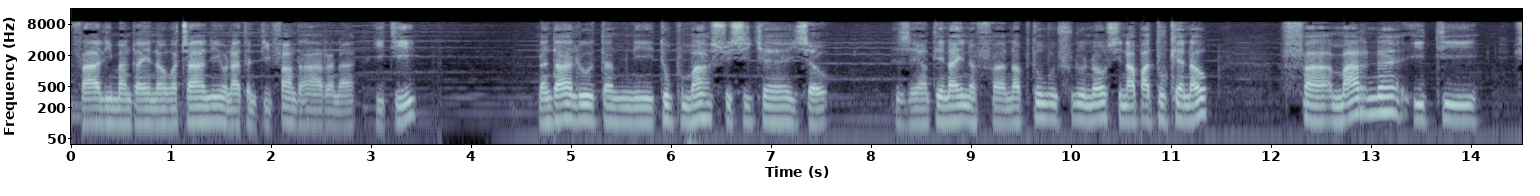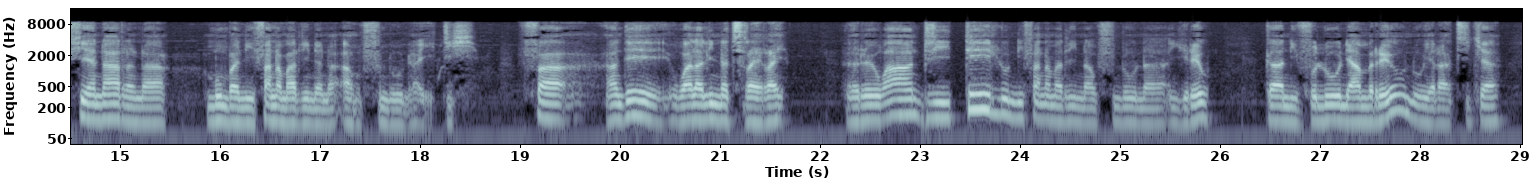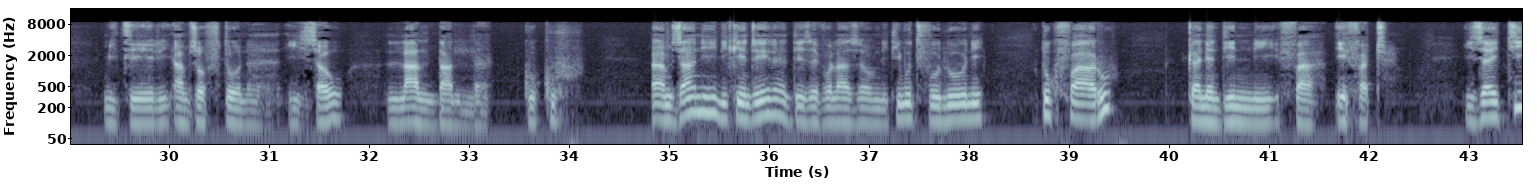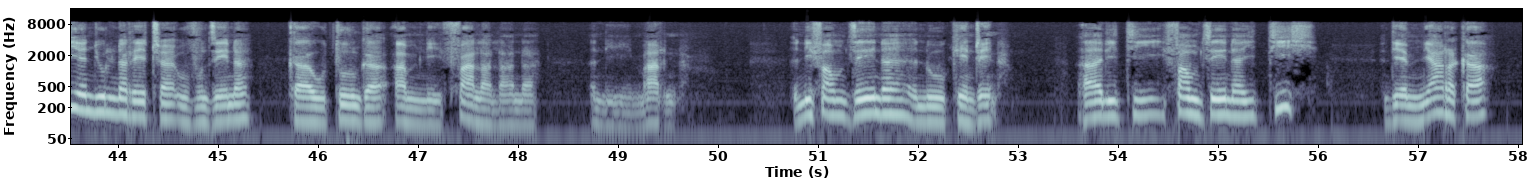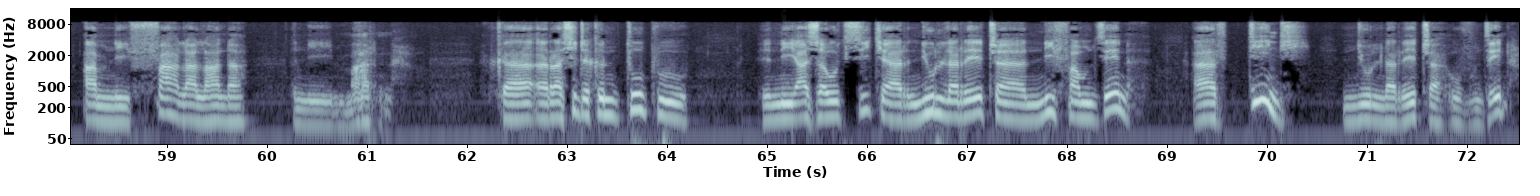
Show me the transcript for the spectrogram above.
Faly mandray anao hatrany ao anatin'ity fandaharana ity. Nandalo tamin'ny Tompo maso isika izao, izay antenaina fa nampitombo ny finoanao sy nampatoky anao fa marina ity fianarana momba ny fanamarinana amin'ny finoana ity. Fa andeha hohalalina tsirairay ireo andry telo ny fanamarinana amin'ny finoana ireo, ka ny voalohany amin'ireo no iarahantsika mijery amin'izao fotoana izao lalindalina kokoa. Amin'izany ny kendrena dia izay voalaza ao amin'ny Timoty voalohany toko faharoa ka ny andininy fahaefatra, izay tia ny olona rehetra ho vonjena ka ho tonga amin'ny fahalalana ny marina. Ny famonjena no kendrena, ary ity famonjena ity dia miaraka amin'ny fahalalana ny marina. Ka raha sitraky ny Tompo ny azahoantsika ary ny olona rehetra ny famonjena ary tiany ny olona rehetra ho vonjena,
